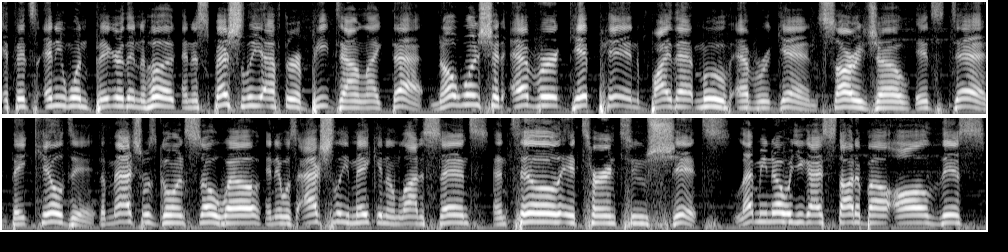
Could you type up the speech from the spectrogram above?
if it's anyone bigger than Hook, and especially after a beatdown like that. No one should ever get pinned by that move ever again. Sorry, Joe, it's dead. They killed it. The match was going so well, and it was actually making a lot of sense until it turned to shits. Let me know what you guys thought about all this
